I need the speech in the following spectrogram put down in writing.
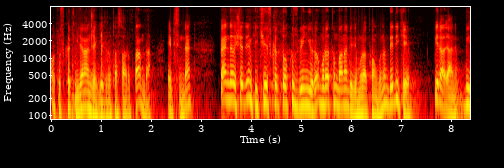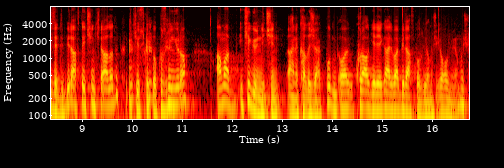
30-40 milyar ancak gelir o tasarruftan da hepsinden. Ben de işte dedim ki 249 bin euro Murat'ın bana dedi Murat Ongun'un dedi ki bir yani biz dedi bir hafta için kiraladık 249 bin euro. Ama iki gün için hani kalacak. Bu o kural gereği galiba bir hafta oluyormuş, iyi olmuyormuş.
